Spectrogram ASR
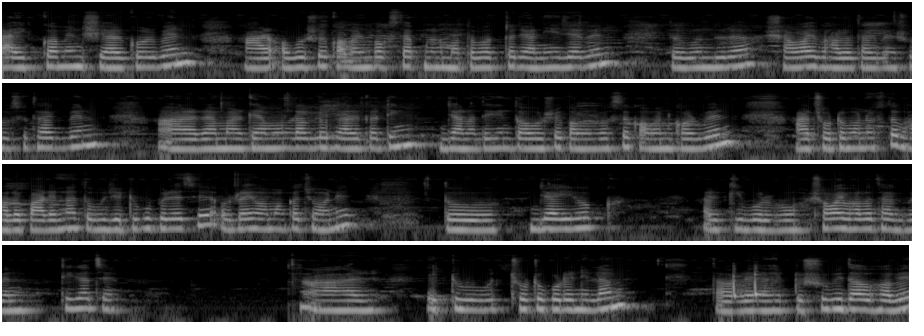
লাইক কমেন্ট শেয়ার করবেন। আর অবশ্যই কমেন্ট বক্সে আপনার মতামতটা জানিয়ে যাবেন। তো বন্ধুরা, সবাই ভালো থাকবেন, সুস্থ থাকবেন। আর আমার কেমন লাগল হেয়ার কাটিং জানাতে কিন্তু অবশ্যই কমেন্ট বক্সে কমেন্ট করবেন। আর ছোটো মানুষ তো ভালো পারে না, তবু যেটুকু পেরেছে, ওটাই আমার কাছে অনেক। তো যাই হোক, আর কি বলব, সবাই ভালো থাকবেন, ঠিক আছে? আর একটু ছোট করে নিলাম, তাহলে একটু সুবিধাও হবে।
